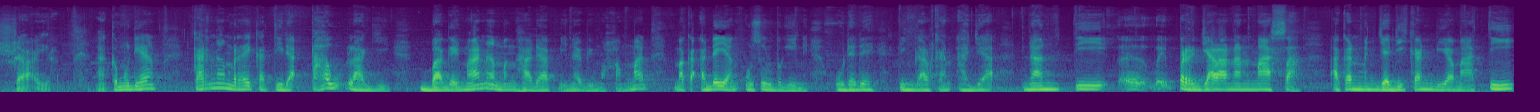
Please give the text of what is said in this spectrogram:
syair. Nah kemudian karena mereka tidak tahu lagi bagaimana menghadapi Nabi Muhammad, maka ada yang usul begini, udah deh tinggalkan aja, nanti eh, perjalanan masa akan menjadikan dia mati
